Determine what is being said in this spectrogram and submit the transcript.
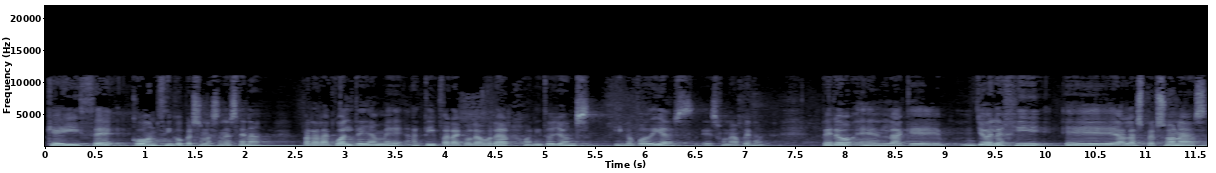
que hice con cinco personas en escena, para la cual te llamé a ti para colaborar, Juanito Jones, y no podías, es una pena, pero en la que yo elegí eh, a las personas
